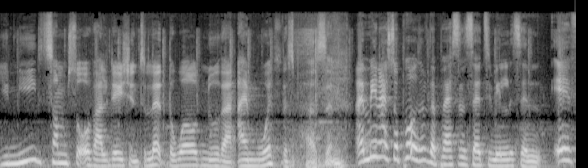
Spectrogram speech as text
You need some sort of validation to let the world know that I'm with this person. I mean, I suppose if the person said to me, listen, if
